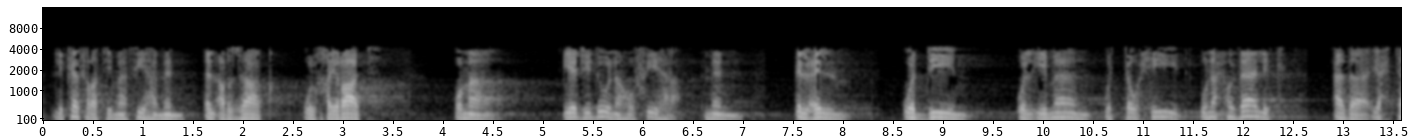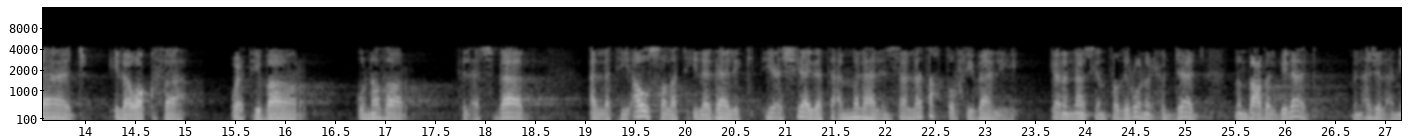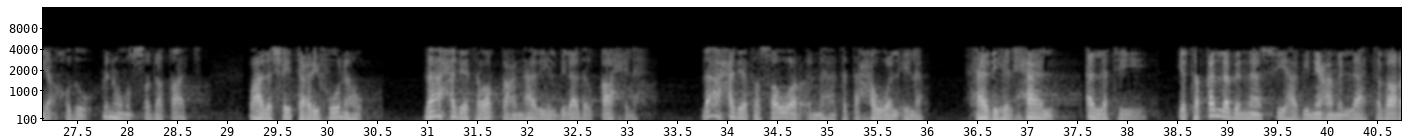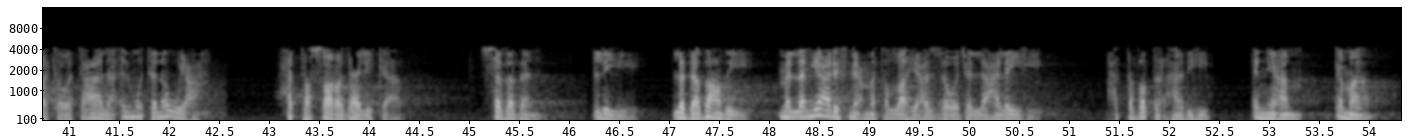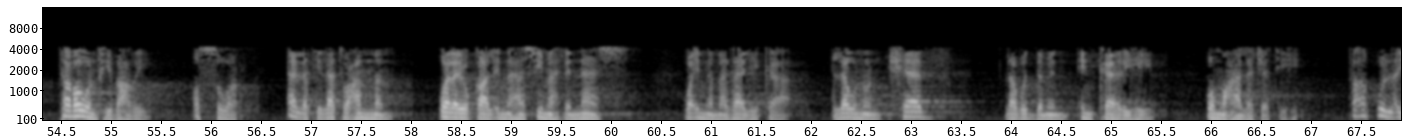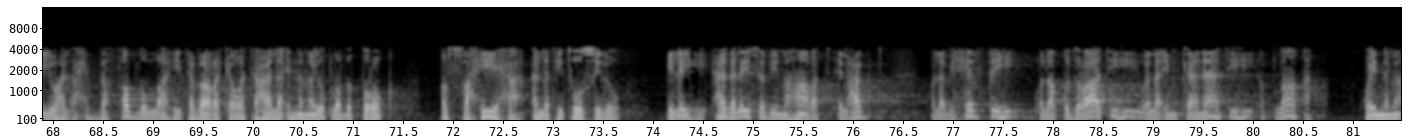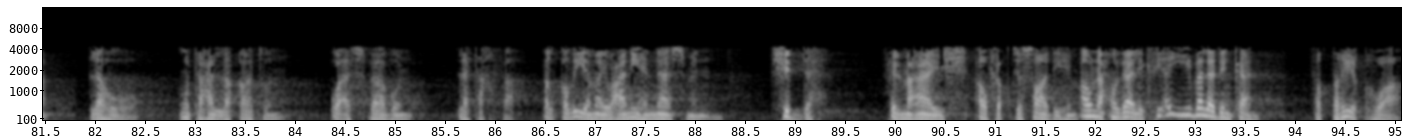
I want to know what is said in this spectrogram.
لكثرة ما فيها من الأرزاق والخيرات وما يجدونه فيها من العلم والدين والإيمان والتوحيد ونحو ذلك. هذا يحتاج إلى وقفة واعتبار ونظر في الأسباب التي أوصلت إلى ذلك هي أشياء إذا تأملها الإنسان لا تخطر في باله. كان الناس ينتظرون الحجاج من بعض البلاد من أجل أن يأخذوا منهم الصدقات وهذا الشيء تعرفونه. لا أحد يتوقع عن هذه البلاد القاحلة لا أحد يتصور أنها تتحول إلى هذه الحال التي يتقلب الناس فيها بنعم الله تبارك وتعالى المتنوعة. حتى صار ذلك سببا لدى بعض من لم يعرف نعمة الله عز وجل عليه حتى بطر هذه النعم كما ترون في بعض الصور التي لا تعمم ولا يقال إنها سمة للناس وإنما ذلك لون شاذ لابد من إنكاره ومعالجته. فأقول أيها الأحبة فضل الله تبارك وتعالى إنما يطلب الطرق الصحيحة التي توصل إليه. هذا ليس بمهارة العبد ولا بحفظه ولا قدراته ولا إمكاناته إطلاقا وإنما له متعلقات وأسباب لا تخفى. القضية ما يعانيه الناس من شدة في المعايش أو في اقتصادهم أو نحو ذلك في أي بلد كان. فالطريق هو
